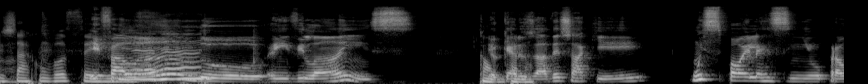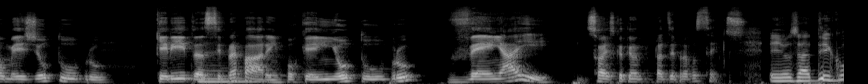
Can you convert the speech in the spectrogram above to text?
estar com vocês. E falando em vilãs, Conta, eu quero já deixar aqui um spoilerzinho para o mês de outubro. Queridas, se Hum. preparem, porque em outubro vem aí. Só isso que eu tenho pra dizer pra vocês. Eu já digo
